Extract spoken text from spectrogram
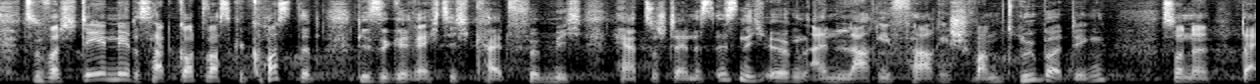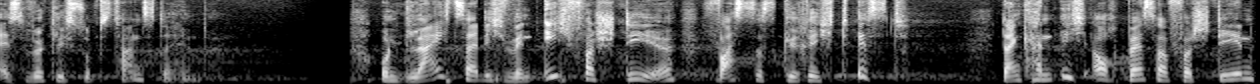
Zu verstehen, nee, das hat Gott was gekostet, diese Gerechtigkeit für mich herzustellen. Das ist nicht irgendein Larifari-Schwamm drüber Ding, sondern da ist wirklich Substanz dahinter. Und gleichzeitig, wenn ich verstehe, was das Gericht ist, dann kann ich auch besser verstehen,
